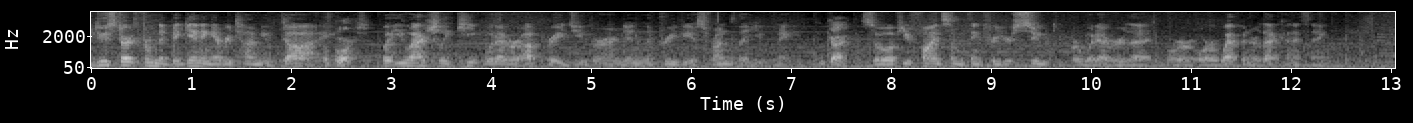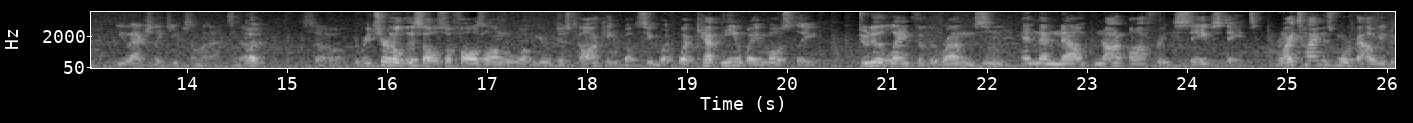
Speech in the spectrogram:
do start from the beginning every time you die, Of course. but you actually keep whatever upgrades you've earned in the previous runs that you've made. Okay. So if you find something for your suit or whatever that, or, or a weapon or that kind of thing, you actually keep some of that stuff. But so Returnal, this also falls along with what we were just talking about. See, what what kept me away mostly, due to the length of the runs, Mm. and them now not offering save states. My time is more valuable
